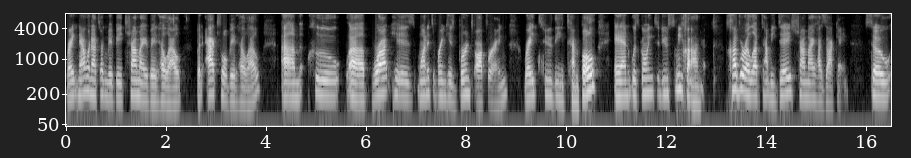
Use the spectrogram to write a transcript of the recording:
right now we're not talking about Beit Shammai or Beit Hillel, but actual Beit Hillel, um, who uh, brought his, wanted to bring his burnt offering, right, to the temple and was going to do smicha on it. Chavar Alev Talmidei Shammai Hazaken. So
